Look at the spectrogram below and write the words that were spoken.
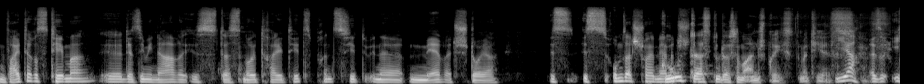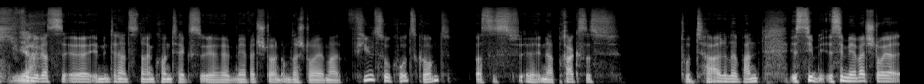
Ein weiteres Thema äh, der Seminare ist das Neutralitätsprinzip in der Mehrwertsteuer. Ist, ist Umsatzsteuer Mehrwertsteuer? Gut, dass du das nochmal ansprichst, Matthias. Ja, also ich ja. finde, dass äh, im internationalen Kontext äh, Mehrwertsteuer und Umsatzsteuer immer viel zu kurz kommt. Was ist äh, in der Praxis total relevant. Ist die, ist die Mehrwertsteuer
